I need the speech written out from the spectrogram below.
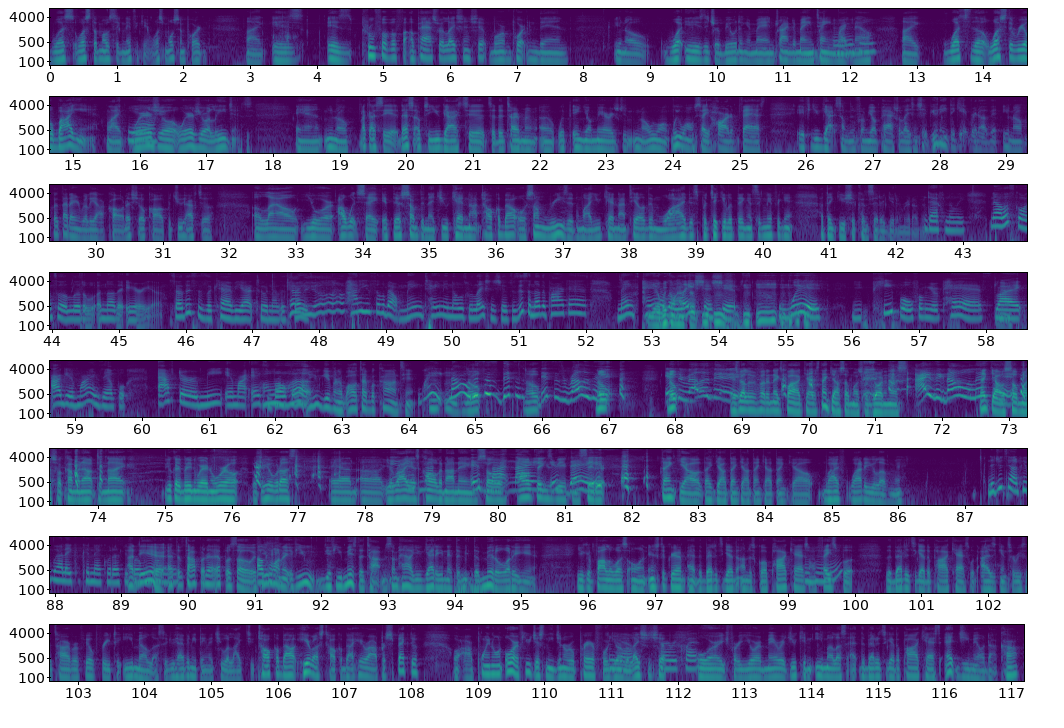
what's what's the most significant? What's most important? Like, is is proof of a, a past relationship more important than, you know, what it is that you're building and man trying to maintain right mm-hmm. now? Like, what's the what's the real buy-in? Like, where's your where's your allegiance? And you know, like I said, that's up to you guys to to determine uh, within your marriage. You know, we won't we won't say hard and fast. If you got something from your past relationship, you need to get rid of it. You know, because that ain't really our call. That's your call. But you have to allow your. I would say if there's something that you cannot talk about or some reason why you cannot tell them why this particular thing is significant, I think you should consider getting rid of it. Definitely. Now let's go into a little another area. So this is a caveat to another space. Caveat. How do you feel about maintaining those relationships? Is this another podcast? Maintaining mm-mm, relationships mm-mm, mm-mm. with people from your past. Like I give my example. After me and my ex Hold on, broke on. up. You giving up all type of content. Wait, Mm-mm, no, nope. this is this is Nope. this is relevant. Nope. it's Nope. irrelevant. It's relevant for the next podcast. Thank y'all so much for joining us. Isaac, no, listen. Thank y'all so much for coming out tonight. You could have been anywhere in the world, but you're here with us. And uh, Uriah is is not- calling our name. So all things it's being day. considered, thank y'all, thank y'all, thank y'all, thank y'all, thank y'all. Why? Why do you love me? Did you tell people how they could connect with us? I did at the top of the episode. If you want to, if you if you missed the top and somehow you got in at the the middle or the end, you can follow us on Instagram at the Better Together underscore podcast on Mhm. Facebook, the Better Together podcast with Isaac and Teresa Tarver. Feel free to email us if you have anything that you would like to talk about, hear us talk about, hear our perspective or our point on, or if you just need general prayer for your Yeah, relationship or for your marriage, you can email us at the Better Together podcast at gmail.com.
